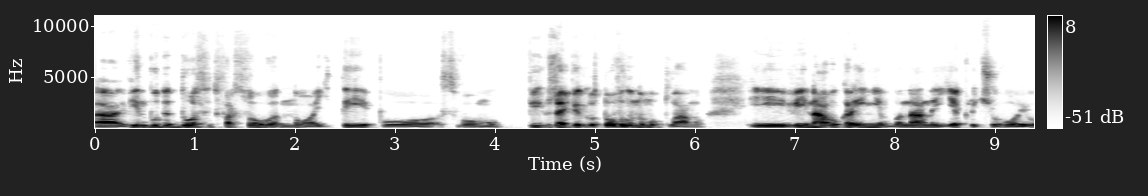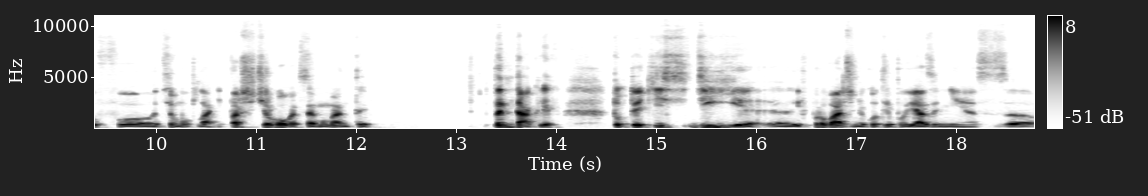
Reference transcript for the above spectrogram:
е, він буде досить форсовано йти по своєму вже підготовленому плану, і війна в Україні вона не є ключовою в цьому плані. Першочергове це моменти пентаклів тобто якісь дії е, і впровадження, котрі пов'язані з е,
